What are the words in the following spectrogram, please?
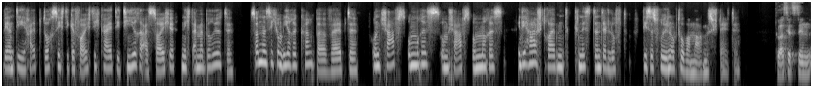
während die halbdurchsichtige Feuchtigkeit die Tiere als solche nicht einmal berührte, sondern sich um ihre Körper wölbte und Schafsumriss um Schafsumriss in die haarsträubend knisternde Luft dieses frühen Oktobermorgens stellte. Du hast jetzt den,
